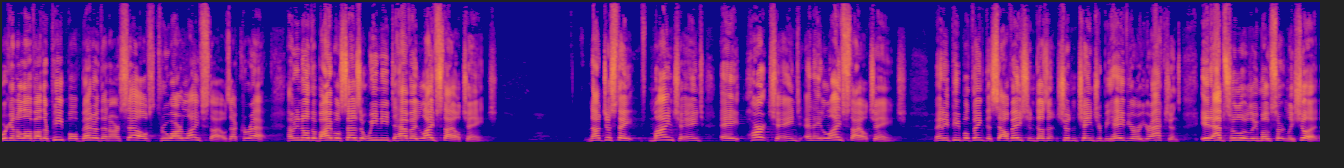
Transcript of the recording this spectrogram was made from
We're going to love other people better than ourselves through our lifestyle. Is that correct? How many know the Bible says that we need to have a lifestyle change? Not just a mind change, a heart change, and a lifestyle change. Many people think that salvation doesn't shouldn't change your behavior or your actions. It absolutely most certainly should.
